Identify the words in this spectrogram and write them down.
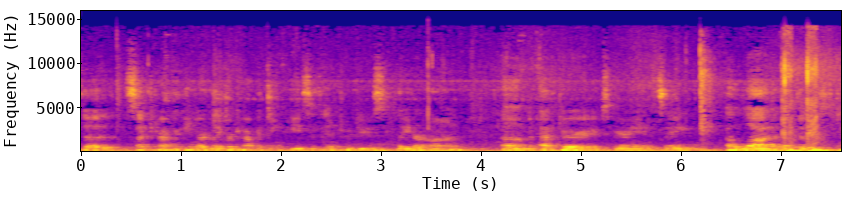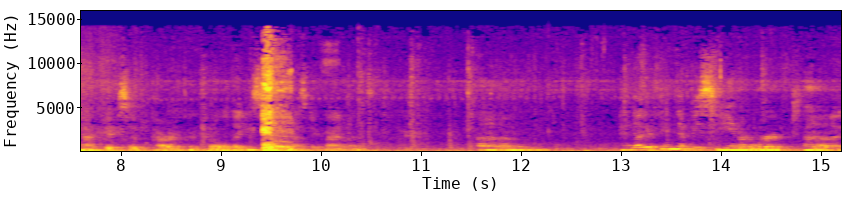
the sex trafficking or labor trafficking piece is introduced later on um, after experiencing a lot of those tactics of power and control that you see in domestic violence. Um, another thing that we see in our work uh,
